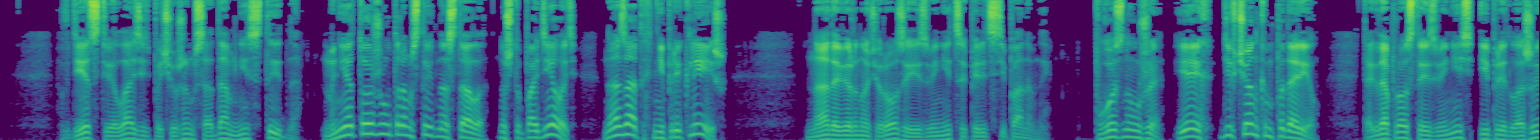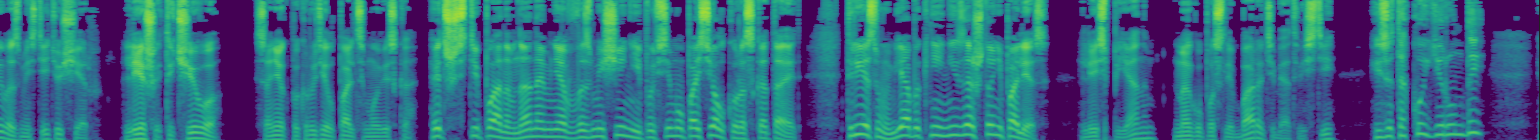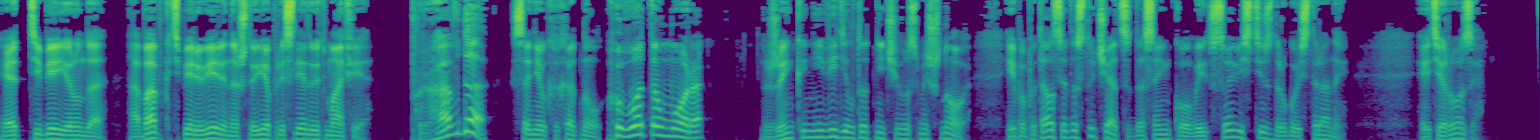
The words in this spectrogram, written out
В детстве лазить по чужим садам не стыдно. Мне тоже утром стыдно стало. Но что поделать? Назад их не приклеишь. Надо вернуть розы и извиниться перед Степановной. Поздно уже, я их девчонкам подарил. Тогда просто извинись и предложи возместить ущерб. Леший, ты чего? Санек покрутил пальцем у виска. «Это ж Степановна, она меня в возмещении по всему поселку раскатает. Трезвым я бы к ней ни за что не полез. Лезь пьяным, могу после бара тебя отвезти. Из-за такой ерунды? Это тебе ерунда, а бабка теперь уверена, что ее преследует мафия. Правда? Санек хохотнул. Вот умора. Женька не видел тут ничего смешного и попытался достучаться до Саньковой совести с другой стороны. Эти розы —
